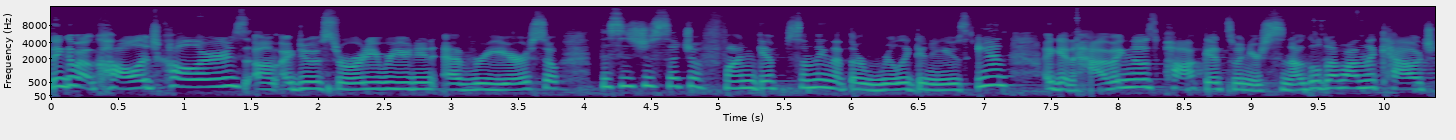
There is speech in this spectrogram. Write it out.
Think about college colors. Um, I do a sorority reunion every year. So this is just such a fun gift, something that they're really gonna use. And again, having those pockets when you're snuggled up on the couch,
